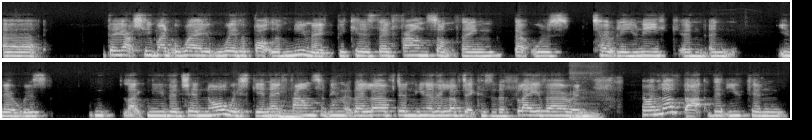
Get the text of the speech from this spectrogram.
uh, they actually went away with a bottle of new make because they'd found something that was totally unique and and you know was like neither gin nor whiskey and they found something that they loved and you know they loved it because of the flavor and so i love that that you can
